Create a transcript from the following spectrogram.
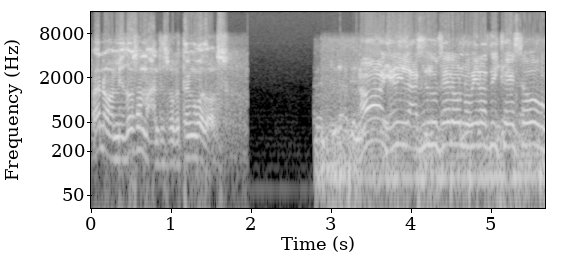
Bueno, a mis dos amantes, porque tengo dos. No, ya ni la haces, Lucero, no hubieras dicho eso.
